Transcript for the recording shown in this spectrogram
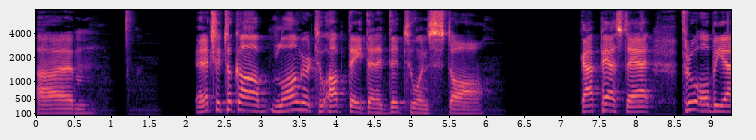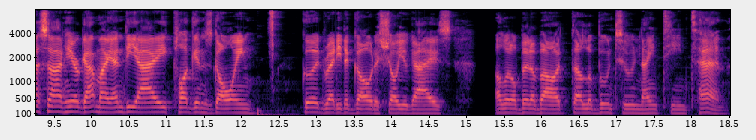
Um, it actually took uh, longer to update than it did to install. Got past that, threw OBS on here, got my NDI plugins going. Good, ready to go to show you guys a little bit about uh, Lubuntu 1910.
